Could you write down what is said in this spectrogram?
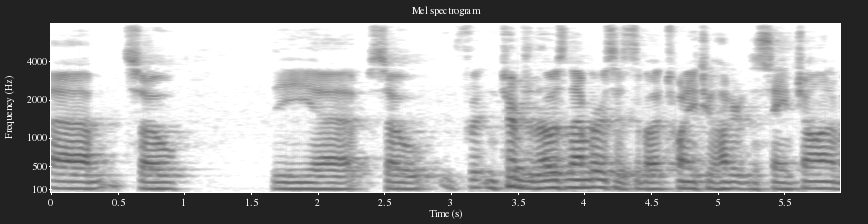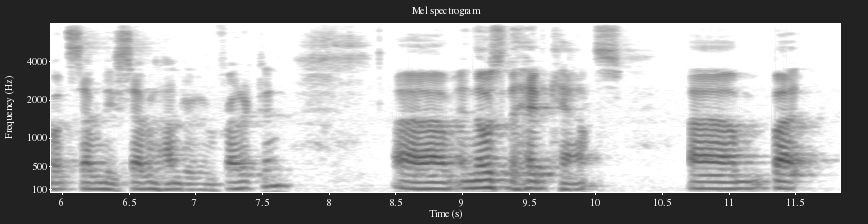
Um, so, the, uh, so in terms of those numbers, it's about 2,200 in Saint John, about 7,700 in Fredericton. Um, and those are the head counts. Um, but,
